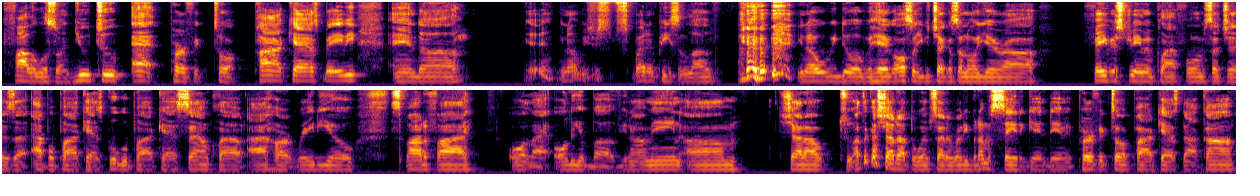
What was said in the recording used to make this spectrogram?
Follow us on YouTube at Perfect Talk Podcast, baby. And uh, yeah, you know, we just spreading peace and love. you know what we do over here. Also, you can check us on all your uh, favorite streaming platforms such as uh, Apple Podcasts, Google Podcasts, SoundCloud, iHeartRadio, Spotify, all that, all the above. You know what I mean? Um, Shout out to, I think I shout out the website already, but I'm going to say it again, damn it. PerfectTalkPodcast.com.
